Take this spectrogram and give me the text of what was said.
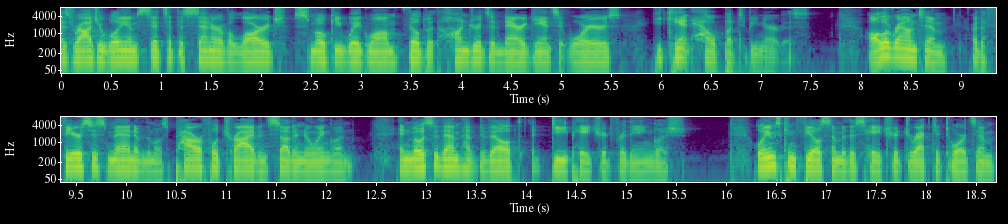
As Roger Williams sits at the center of a large, smoky wigwam filled with hundreds of Narragansett warriors, he can't help but to be nervous. All around him are the fiercest men of the most powerful tribe in southern New England, and most of them have developed a deep hatred for the English. Williams can feel some of this hatred directed towards him,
